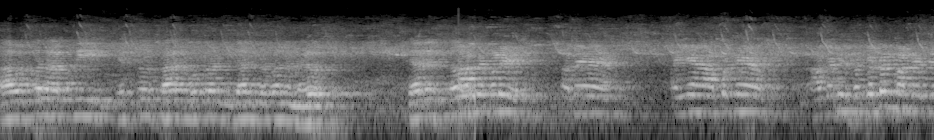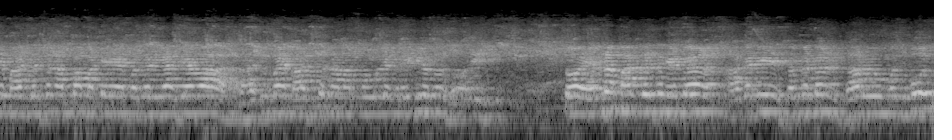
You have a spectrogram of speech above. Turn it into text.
આ અવસર આપની એકસો સાત બોટાદ વિધાનસભાને મળ્યો છે. ત્યારે સૌ મળે અને અહીંયા આપણને આગામી સંગઠન માટે જે માર્ગદર્શન આપવા માટે પગરિયા સેવા રાજુભાઈ માસ્ટરના નામનો ઉલ્લેખ રેડિયો હતો. સોરી તો એમના માર્ગદર્શન હેઠળ આગામી સંગઠન સારું મજબૂત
